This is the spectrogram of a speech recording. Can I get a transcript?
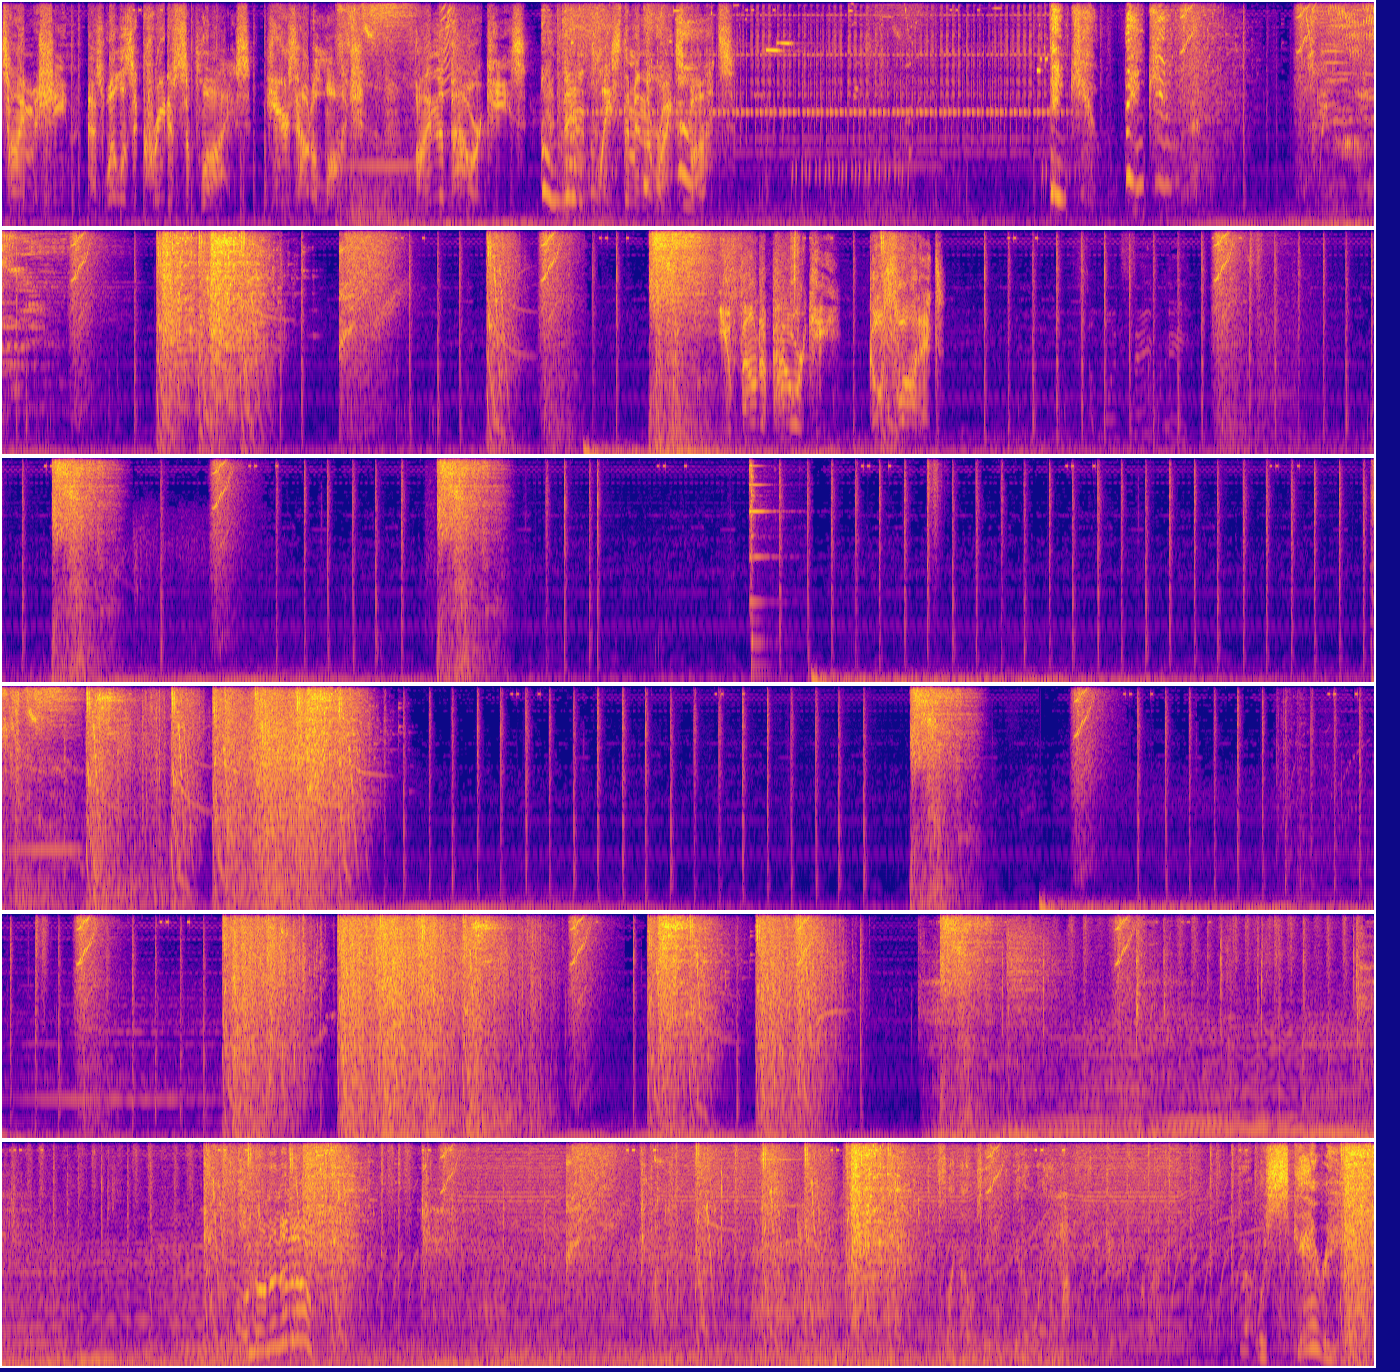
time machine, as well as a crate of supplies. Here's how to launch. Find the power keys, oh, then place them in the right spots. Thank you. Scary.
